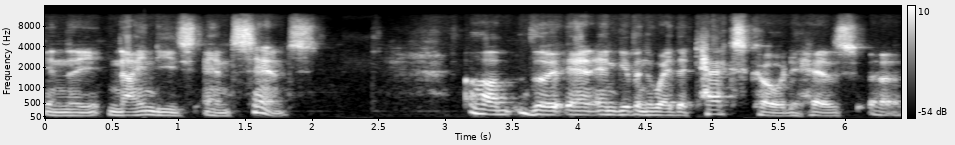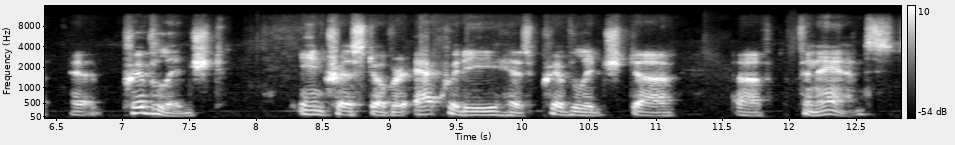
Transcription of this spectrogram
in the 90s and since, um, the, and, and, given the way the tax code has uh, uh, privileged interest over equity, has privileged uh, uh, finance.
